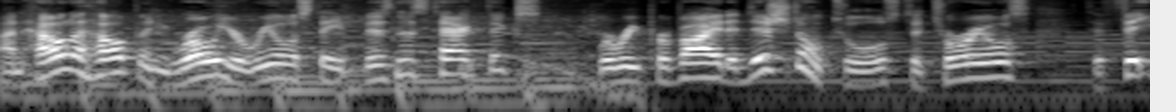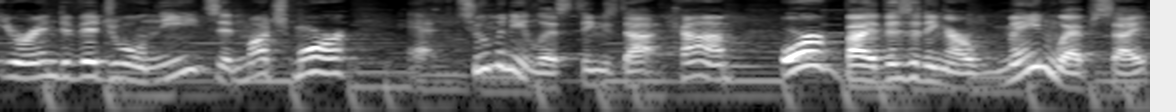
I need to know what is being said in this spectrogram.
on how to help and grow your real estate business tactics, where we provide additional tools, tutorials to fit your individual needs, and much more at toomanylistings.com or by visiting our main website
